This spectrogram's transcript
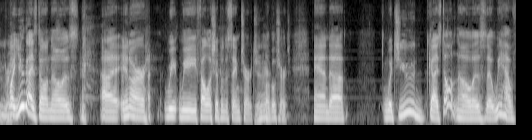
What you guys don't know is, uh, in our we we fellowship in the same church, Yeah. local church, and uh, what you guys don't know is that we have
